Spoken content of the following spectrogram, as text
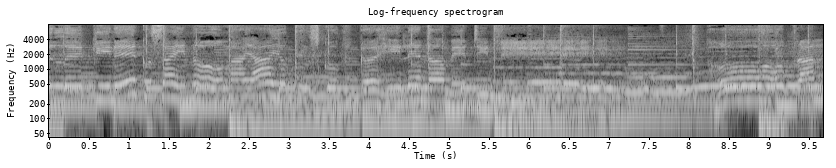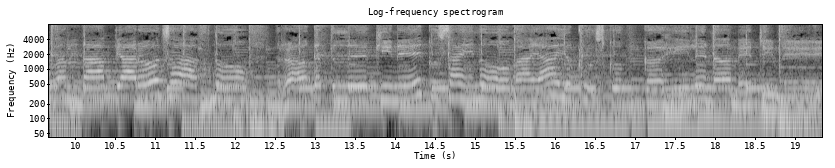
रगतले किनेको साइनो माया यो कुसको कहिले नमेटिने हो प्राण भन्दा प्यारो छ आफ्नो रगतले किनेको साइनो माया यो कुसको कहिले नमेटिने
